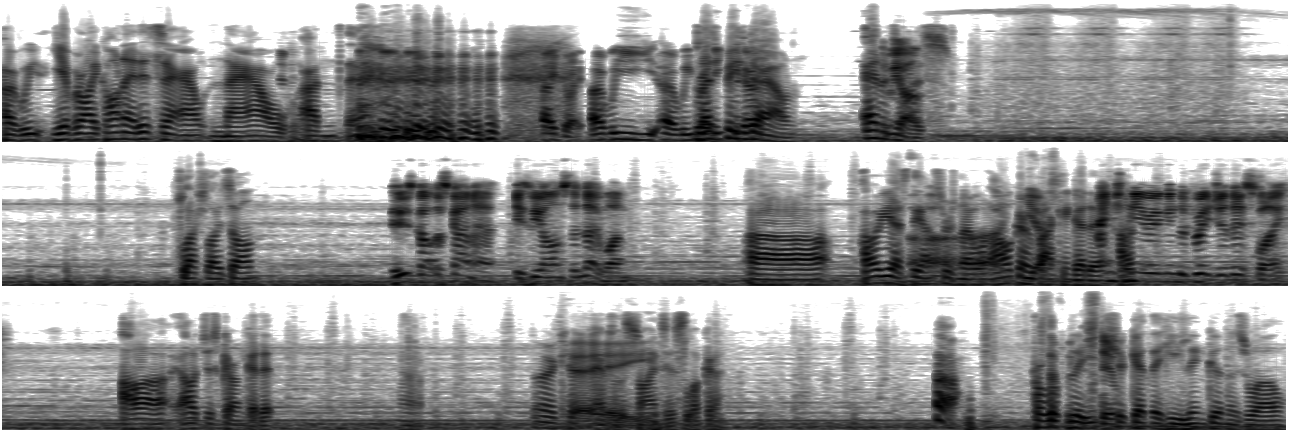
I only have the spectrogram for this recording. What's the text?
Are we, yeah, but I can't edit it out now. And Okay, are we are we let's ready to beam go? down. Energize. Flashlights on. Who's got the scanner? Is the answer no one? Uh, oh yes, the answer is no one. I'll go Uh, yes. back and get it. I, Engineering and the bridge are this way. uh, I'll just go and get it. Down to the Okay. scientist locker. Ah, Probably should get the healing gun as well,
